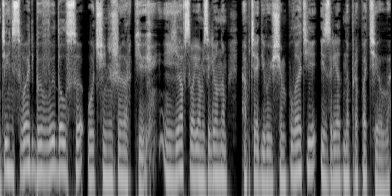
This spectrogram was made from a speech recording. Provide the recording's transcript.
День свадьбы выдался очень жаркий, и я в своем зеленом обтягивающем платье изрядно пропотела.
